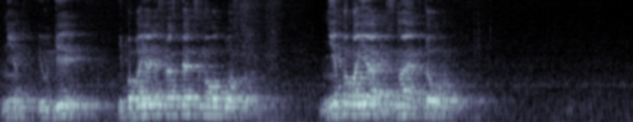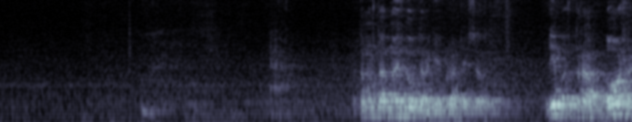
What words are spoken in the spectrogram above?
Нет, иудеи не побоялись распять самого Господа, не побоялись, зная, кто Он. Что одно из двух, дорогие братья и сестры, либо страх Божий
